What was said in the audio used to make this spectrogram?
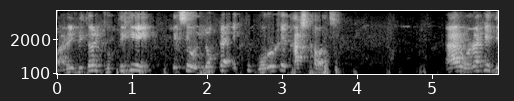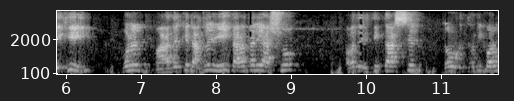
বাড়ির ভিতরে ঢুকতে গিয়েই দেখছে ওই লোকটা একটু গরুকে ঘাস খাওয়াচ্ছে। আর ওনাকে দেখেই বলেন মাদেরকে ডাকলেন, এই তাড়াতাড়ি আসো। আমাদের ঋতিকদা আসছেন। করো।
